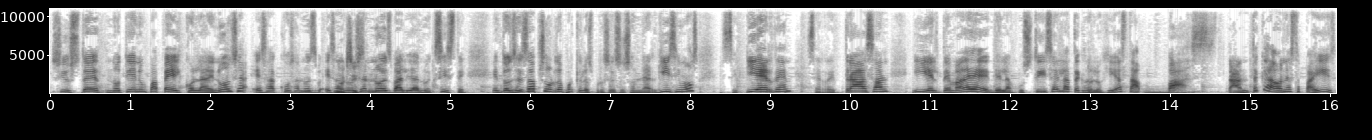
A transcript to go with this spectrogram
Si usted no tiene un papel con la denuncia, esa cosa no es esa No denuncia existe. no es válida, no existe. Entonces es absurdo porque los procesos son larguísimos, se pierden, se retrasan y el tema de, de la justicia y la tecnología está bastante quedado en este país.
